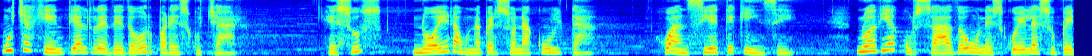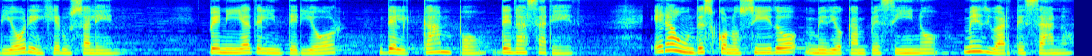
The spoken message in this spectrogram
mucha gente alrededor para escuchar. Jesús no era una persona culta. Juan 7:15. No había cursado una escuela superior en Jerusalén. Venía del interior, del campo de Nazaret. Era un desconocido medio campesino, medio artesano.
